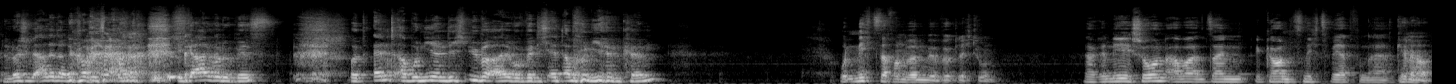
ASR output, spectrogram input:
dann löschen wir alle deine Kommentare, egal wo du bist. Und entabonnieren dich überall, wo wir dich entabonnieren können. Und nichts davon würden wir wirklich tun. Ja, René schon, aber sein Account ist nichts wert, von daher. Genau.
